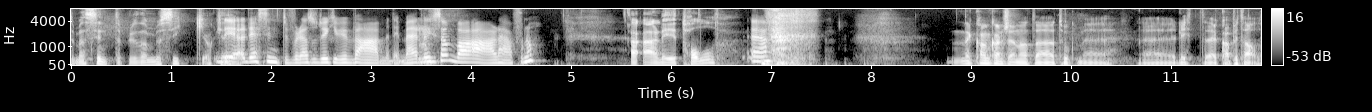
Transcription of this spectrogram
De er sinte pga. musikk. Ok. De, de er sinte fordi altså, du ikke vil være med dem mer, liksom. Hva er det her for noe? Er, er de tolv? Ja. Det kan kanskje hende at jeg tok med eh, litt eh, kapital.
